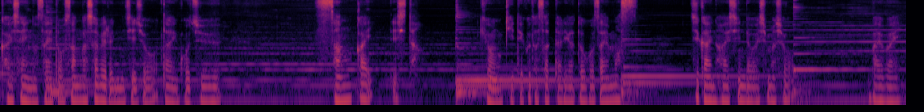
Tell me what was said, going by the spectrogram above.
会社員の斉藤さんがしゃべる日常第53回でした。今日も聞いてくださってありがとうございます。次回の配信でお会いしましょう。バイバイ。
